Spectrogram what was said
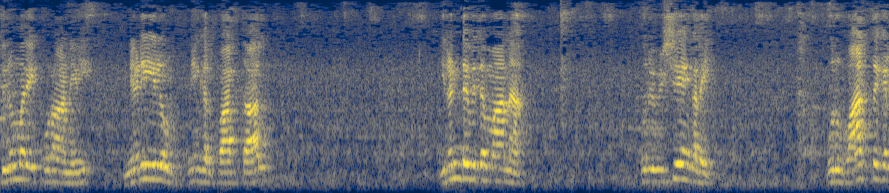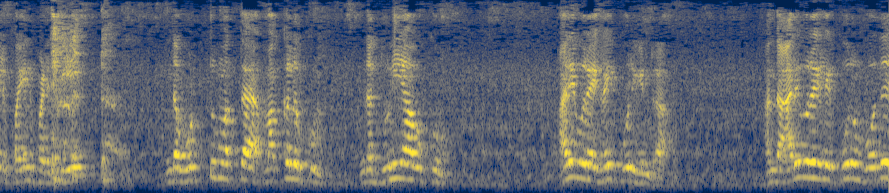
திருமறை குரானில் நெடியிலும் நீங்கள் பார்த்தால் இரண்டு விதமான ஒரு விஷயங்களை ஒரு வார்த்தைகளை பயன்படுத்தி இந்த ஒட்டுமொத்த மக்களுக்கும் இந்த துனியாவுக்கும் அறிவுரைகளை கூறுகின்றார். அந்த அறிவுரைகளை கூறும்போது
